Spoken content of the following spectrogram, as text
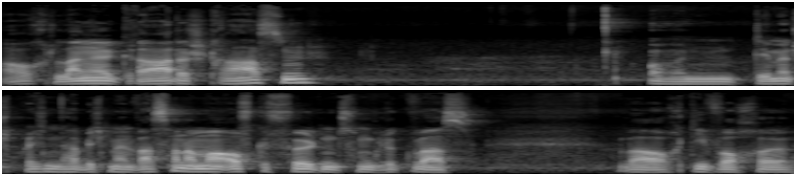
Auch lange gerade Straßen. Und dementsprechend habe ich mein Wasser nochmal aufgefüllt und zum Glück war war auch die Woche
